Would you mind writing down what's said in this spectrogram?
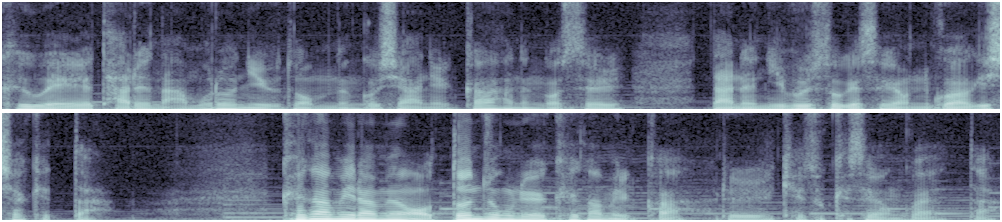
그 외에 다른 아무런 이유도 없는 것이 아닐까 하는 것을 나는 이불 속에서 연구하기 시작했다. 쾌감이라면 어떤 종류의 쾌감일까를 계속해서 연구하였다.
